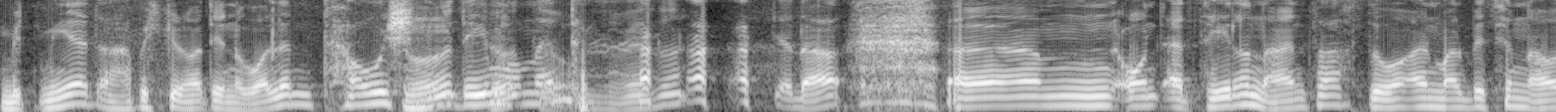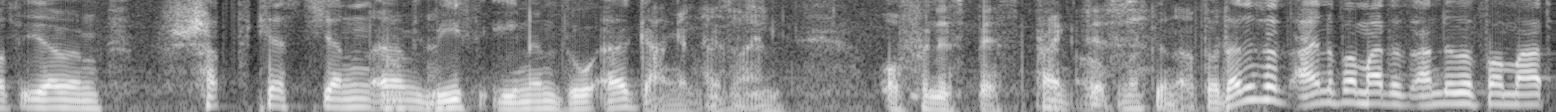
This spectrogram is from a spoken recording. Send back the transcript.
mit mir. Da habe ich gehört den Rollentausch gut, in dem Moment. genau. Ähm, und erzählen einfach so einmal ein bisschen aus ihrem Schatzkästchen, ähm, okay. wie es ihnen so ergangen ist. Also ein offenes Best Practice. Genau. So, das ist das eine Format. Das andere Format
